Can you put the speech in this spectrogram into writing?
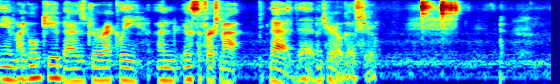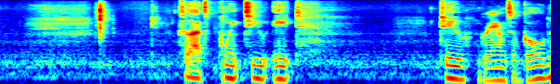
in my gold cube that is directly under, it's the first mat that the material goes through. So that's 0.282 grams of gold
